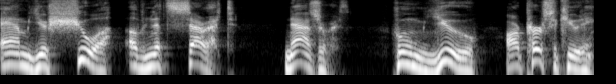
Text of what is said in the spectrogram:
am Yeshua of Nazareth, Nazareth, whom you are persecuting.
